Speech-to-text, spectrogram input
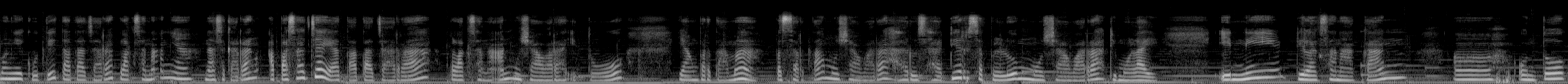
mengikuti tata cara pelaksanaannya. Nah, sekarang apa saja ya tata cara pelaksanaan musyawarah itu? Yang pertama, peserta musyawarah harus hadir sebelum musyawarah dimulai. Ini dilaksanakan uh, untuk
